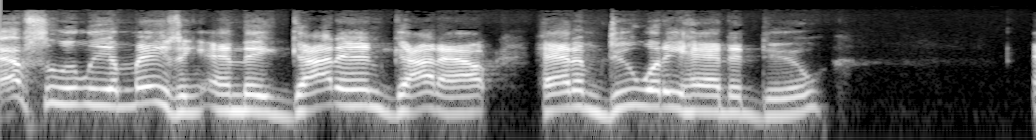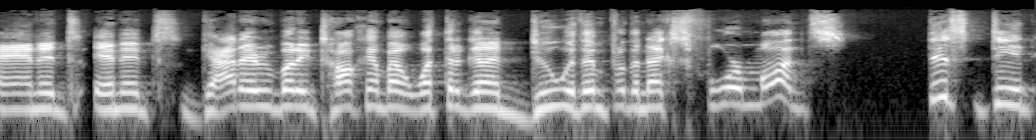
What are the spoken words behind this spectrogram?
absolutely amazing. And they got in, got out, had him do what he had to do. And it's and it's got everybody talking about what they're going to do with him for the next four months. This did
